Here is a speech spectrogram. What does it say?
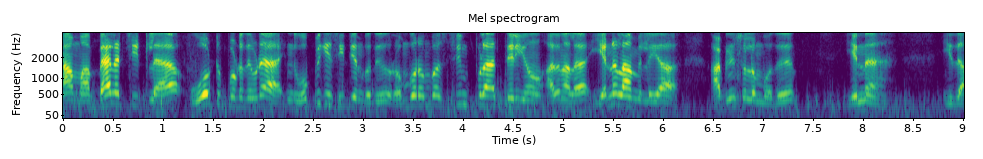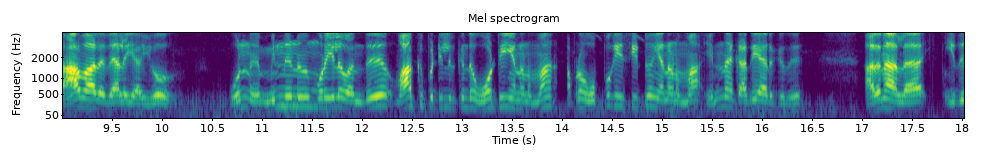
நாம் பேலட் சீட்டில் ஓட்டு போட்டதை விட இந்த ஒப்பிகை சீட் என்பது ரொம்ப ரொம்ப சிம்பிளாக தெரியும். அதனால் எண்ணலாம் இல்லையா அப்படின்னு சொல்லும்போது என்ன? இது ஆவாத வேலையாயோ? ஒன்று மின்னணு முறையில் வந்து வாக்குப்பெட்டியில் இருக்கின்ற ஓட்டையும் என்னணுமா அப்புறம் ஒப்புகை சீட்டும் என்னணுமா என்ன கதையாக இருக்குது? அதனால் இது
